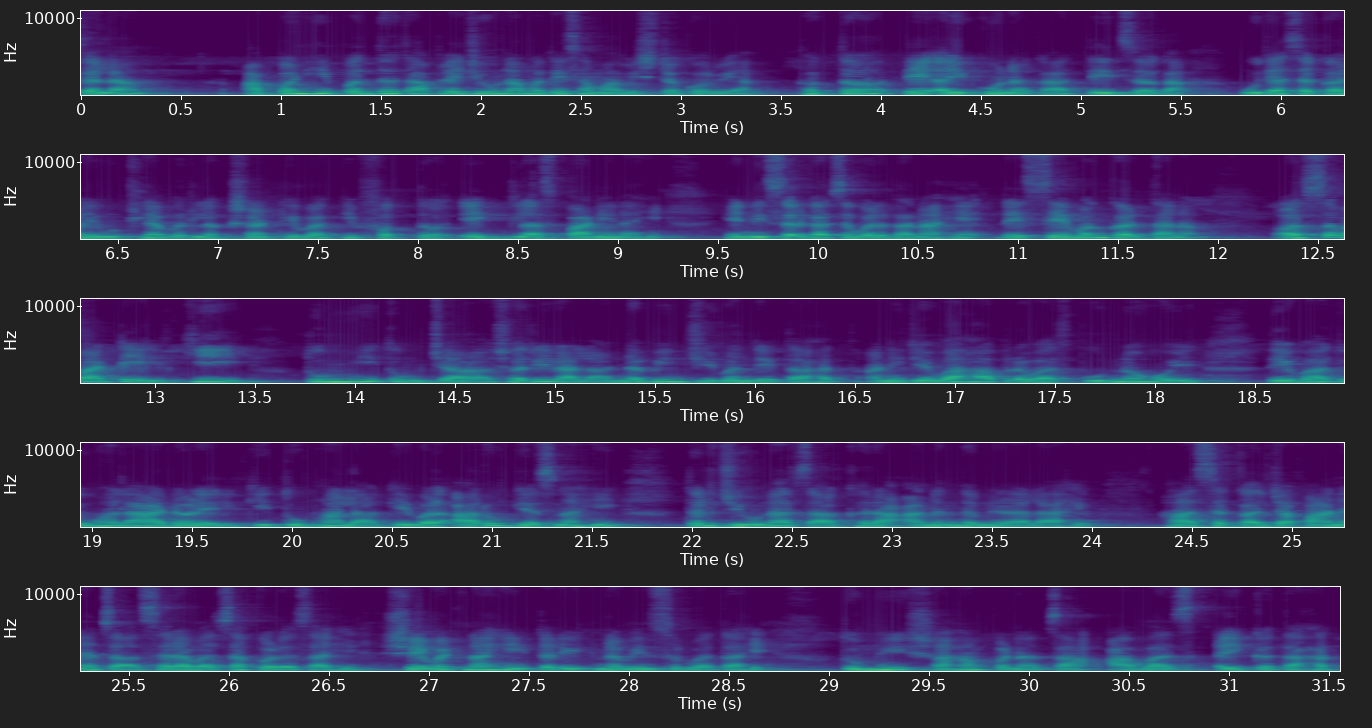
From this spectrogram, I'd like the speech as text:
चला आपण ही पद्धत आपल्या जीवनामध्ये समाविष्ट करूया. फक्त ते ऐकू नका ते जगा. उद्या सकाळी उठल्यावर लक्षात ठेवा की फक्त एक ग्लास पाणी नाही. हे निसर्गाचं वरदान आहे. ते सेवन करताना. असं वाटेल की तुम्ही तुमच्या शरीराला नवीन जीवन देत आहात आणि जेव्हा हा प्रवास पूर्ण होईल तेव्हा तुम्हाला आढळेल की तुम्हाला केवळ आरोग्यच नाही तर जीवनाचा खरा आनंद मिळाला आहे. हा सकाळच्या पाण्याचा सरावाचा कळस आहे. शेवट नाही तर एक नवीन सुरुवात आहे. तुम्ही शहामपणाचा आवाज ऐकत आहात.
